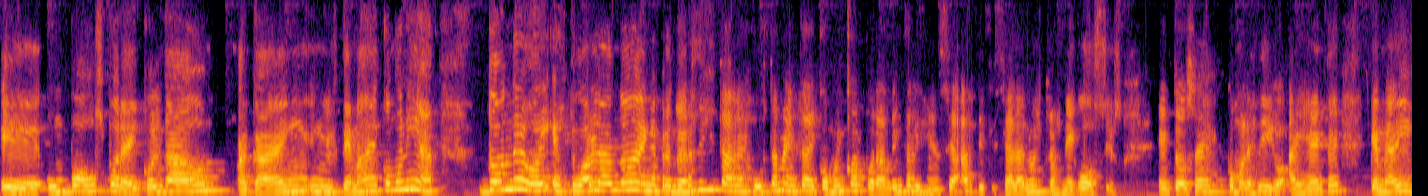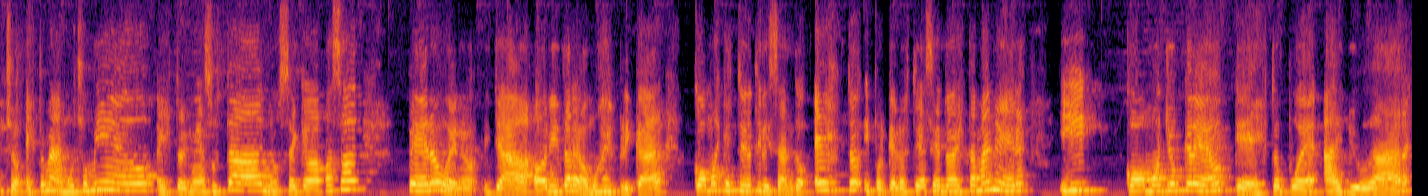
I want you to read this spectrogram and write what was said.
eh, un post por ahí colgado acá en, en el tema de comunidad donde hoy estuve hablando en Emprendedores Digitales justamente de cómo incorporar la inteligencia artificial a nuestros negocios. Entonces, como les digo, hay gente que me ha dicho, esto me da mucho miedo, estoy muy asustada, no sé qué va a pasar, pero bueno, ya ahorita le vamos a explicar cómo es que estoy utilizando esto y por qué lo estoy haciendo de esta manera y cómo yo creo que esto puede ayudar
